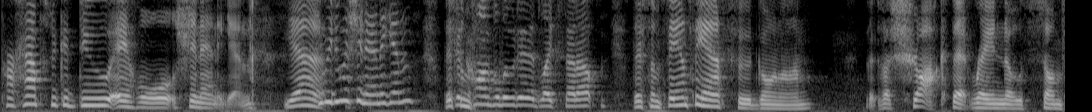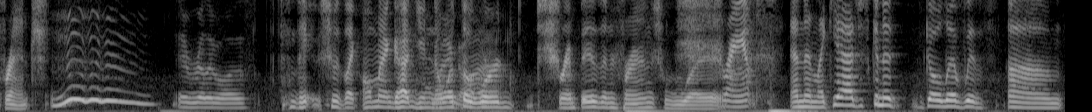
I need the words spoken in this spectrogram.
perhaps we could do a whole shenanigan. Yeah, Can we do a shenanigan? There's like a some- convoluted like setup. there's some fancy ass food going on. There's a shock that Rain knows some French. It really was. They- she was like, "Oh my god, you know my what the word shrimp is in French?" What? Tramps. And then like, yeah, just gonna go live with um,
